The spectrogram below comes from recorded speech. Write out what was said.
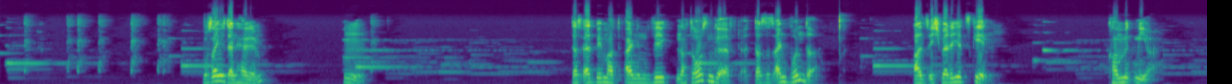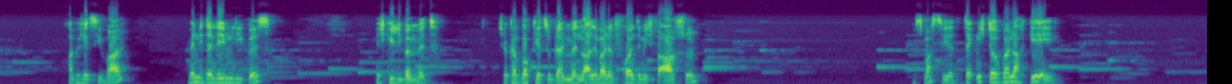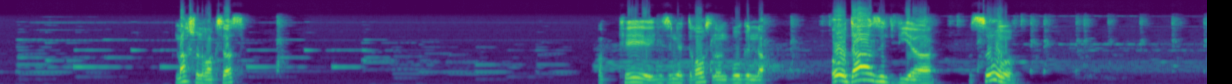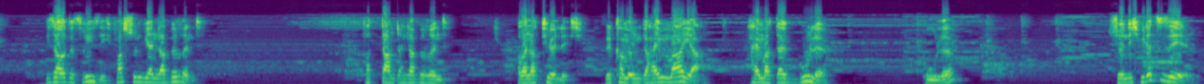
Wo ist eigentlich dein Helm? Hm. Das Erdbeben hat einen Weg nach draußen geöffnet. Das ist ein Wunder. Also ich werde jetzt gehen. Komm mit mir. Habe ich jetzt die Wahl? Wenn dir dein Leben lieb ist? Ich gehe lieber mit. Ich habe keinen Bock hier zu bleiben, wenn alle meine Freunde mich verarschen. Was machst du jetzt? Denk nicht darüber nach, geh. Mach schon, Roxas. Okay, hier sind wir draußen und wo genau... Oh, da sind wir. So. Dieser Ort ist riesig, fast schon wie ein Labyrinth. Verdammt, ein Labyrinth. Aber natürlich. Willkommen im geheimen Maya. Heimat der Gule. Gule? Schön, dich wiederzusehen.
